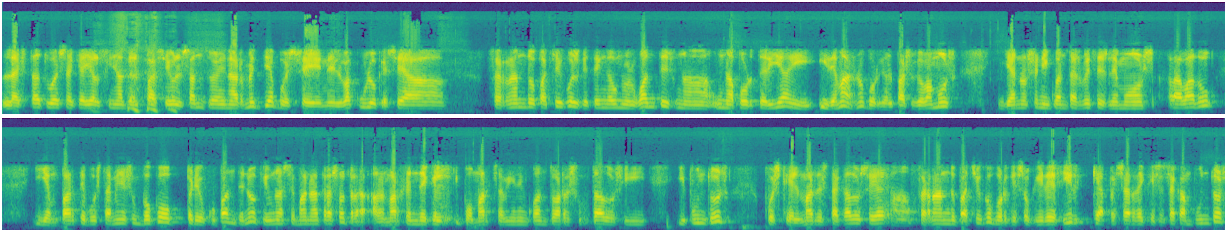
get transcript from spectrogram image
la estatua esa que hay al final del paseo del Santo en Armetia, pues en el báculo que sea Fernando Pacheco el que tenga unos guantes, una, una portería y, y demás, ¿no? Porque al paso que vamos, ya no sé ni cuántas veces le hemos alabado y en parte pues también es un poco preocupante no que una semana tras otra al margen de que el equipo marcha bien en cuanto a resultados y, puntos pues que el más destacado sea Fernando Pacheco porque eso quiere decir que a pesar de que se sacan puntos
